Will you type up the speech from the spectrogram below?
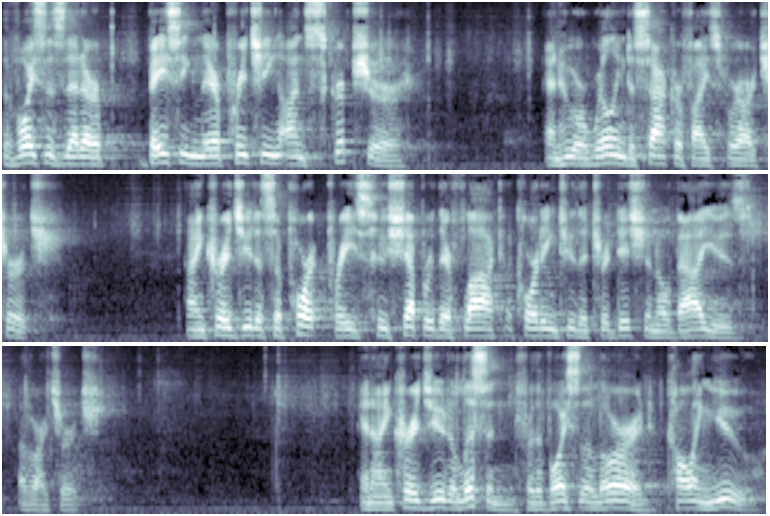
The voices that are basing their preaching on scripture and who are willing to sacrifice for our church. I encourage you to support priests who shepherd their flock according to the traditional values of our church. And I encourage you to listen for the voice of the Lord calling you.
